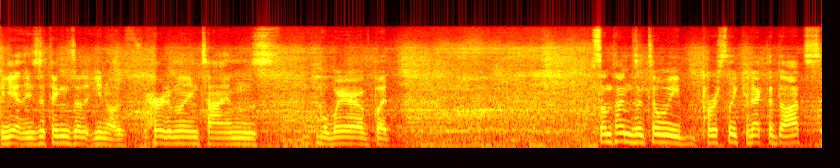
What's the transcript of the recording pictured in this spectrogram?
Again, these are things that, you know, I've heard a million times, aware of, but sometimes until we personally connect the dots,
